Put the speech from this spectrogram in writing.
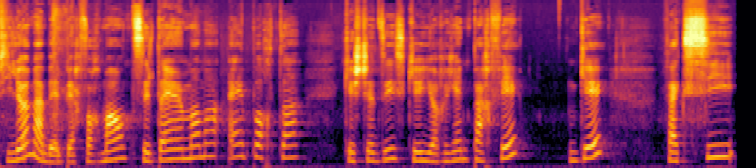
Puis là, ma belle performante, c'est un moment important que je te dise qu'il n'y a rien de parfait, OK? Fait que si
